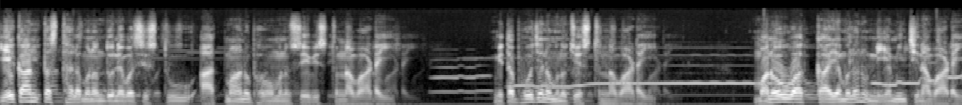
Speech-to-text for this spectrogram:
ఏకాంత స్థలమునందు నివసిస్తూ ఆత్మానుభవమును సేవిస్తున్నవాడై మితభోజనమును చేస్తున్నవాడై మనోవాక్కాయములను నియమించినవాడై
